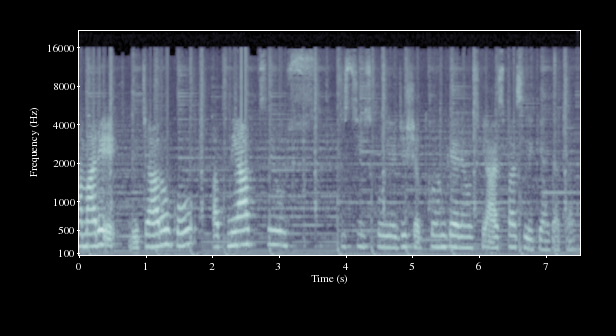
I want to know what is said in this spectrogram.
हमारे विचारों को अपने आप से उस, जिस चीज़ को या जिस शब्द को हम कह रहे हैं, उसके आसपास लेके आ जाता है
